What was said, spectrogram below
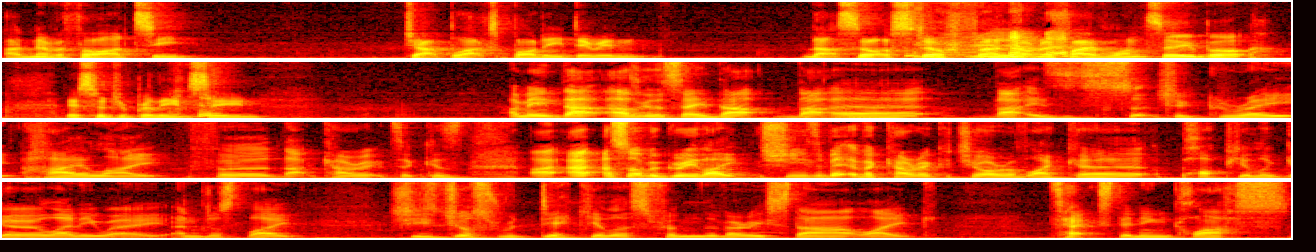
I'd never thought I'd see Jack Black's body doing that sort of stuff. I don't know if I'd want to, but it's such a brilliant scene. I mean that I was gonna say that that uh, that is such a great highlight for that character because I, I sort of agree. Like she's a bit of a caricature of like a popular girl anyway, and just like she's just ridiculous from the very start. Like texting in class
